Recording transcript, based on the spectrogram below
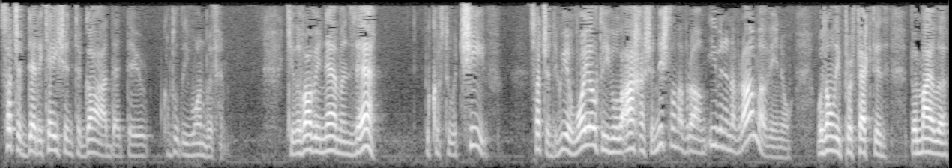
such a dedication to God that they're completely one with Him. Because to achieve such a degree of loyalty, who nishlam Avram, even in Avraham Avinu, was only perfected by Mila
